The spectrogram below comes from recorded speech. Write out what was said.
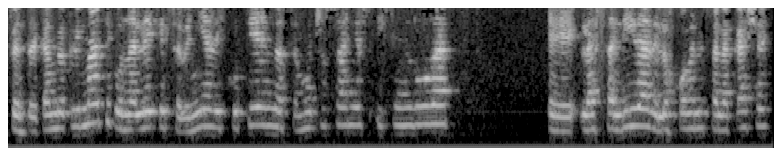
frente al cambio climático, una ley que se venía discutiendo hace muchos años y sin duda eh, la salida de los jóvenes a la calle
